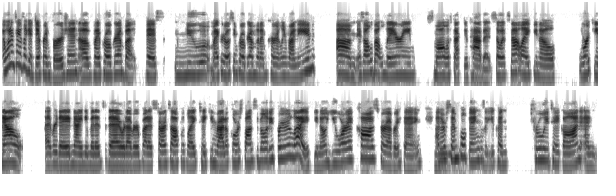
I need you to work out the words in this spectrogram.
I wouldn't say it's like a different version of my program, but this new microdosing program that I'm currently running um, is all about layering small effective habits. So it's not like, you know, working out every day, 90 minutes a day or whatever, but it starts off with like taking radical responsibility for your life. You know, you are at cause for everything. And mm. there's simple things that you can truly take on. And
